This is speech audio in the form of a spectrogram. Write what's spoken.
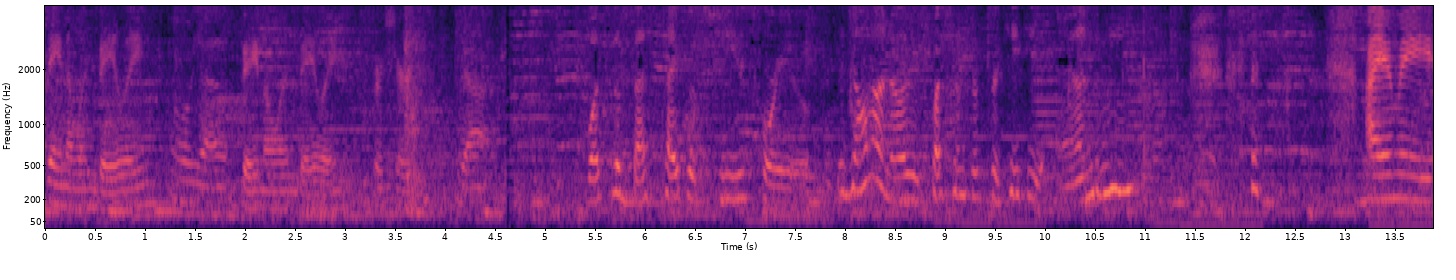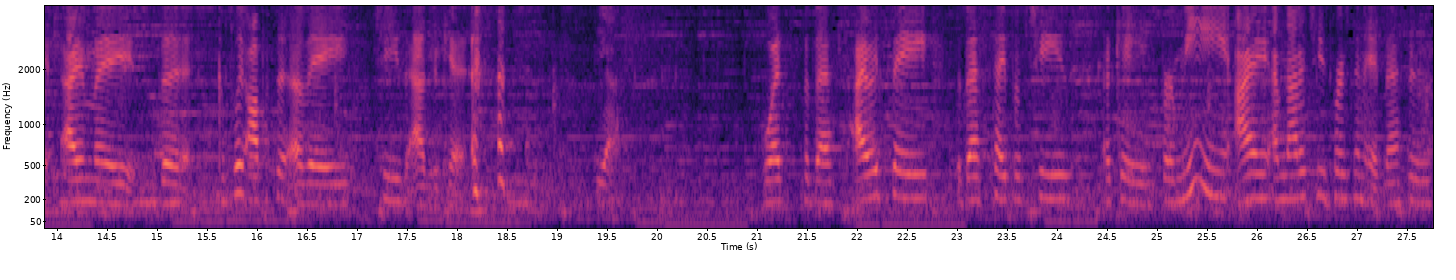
Dana Lynn Bailey. Oh yeah, Dana Lynn Bailey, for sure. yeah. What's the best type of cheese for you? Did y'all not know these questions were for Kiki and me? I am a I am a the complete opposite of a cheese advocate. Yes. What's the best? I would say the best type of cheese. Okay, for me, I I'm not a cheese person. It messes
